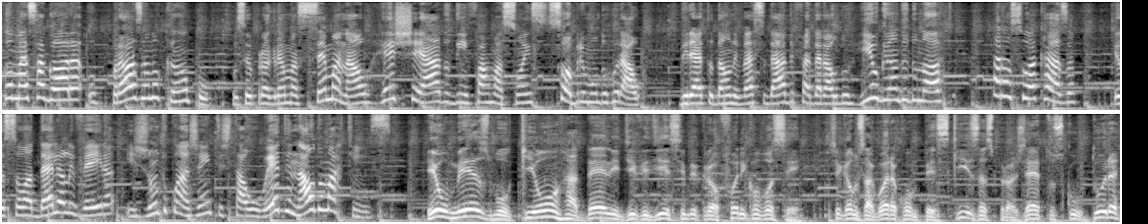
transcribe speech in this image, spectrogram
Começa agora o Prosa no Campo, o seu programa semanal recheado de informações sobre o mundo rural, direto da Universidade Federal do Rio Grande do Norte para a sua casa. Eu sou Adélia Oliveira e junto com a gente está o Edinaldo Martins. Eu mesmo, que honra dele dividir esse microfone com você. Chegamos agora com pesquisas, projetos, cultura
